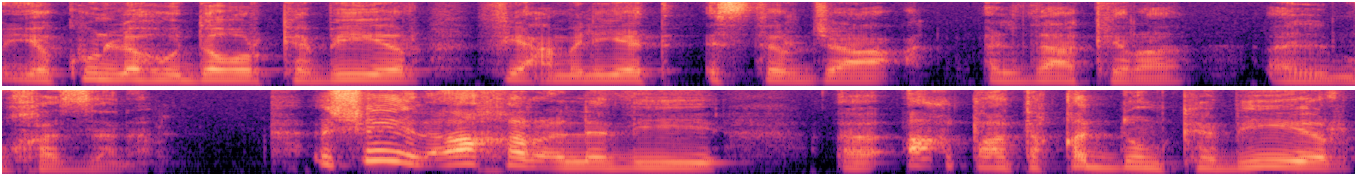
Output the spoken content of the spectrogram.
يكون له دور كبير في عملية استرجاع الذاكرة المخزنة. الشيء الآخر الذي آه، أعطى تقدم كبير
